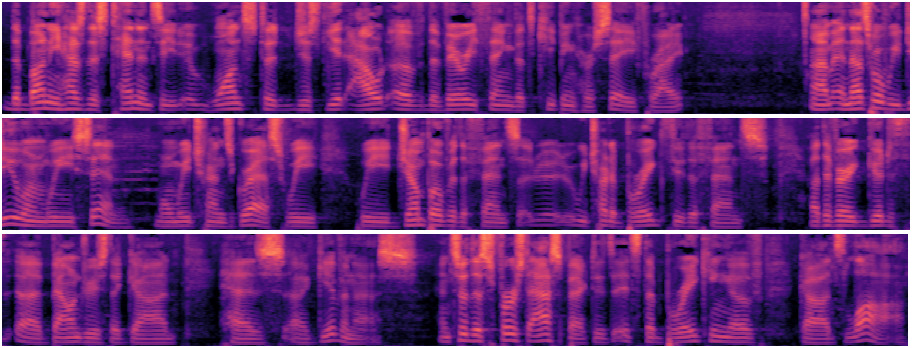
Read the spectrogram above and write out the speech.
the bunny has this tendency; it wants to just get out of the very thing that's keeping her safe, right? Um, and that's what we do when we sin, when we transgress. We we jump over the fence. Uh, we try to break through the fence, the very good uh, boundaries that God has uh, given us. And so, this first aspect it's, it's the breaking of God's law.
